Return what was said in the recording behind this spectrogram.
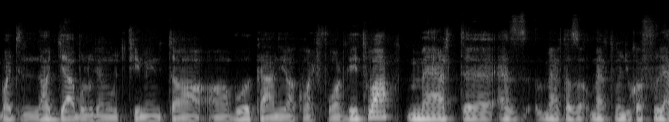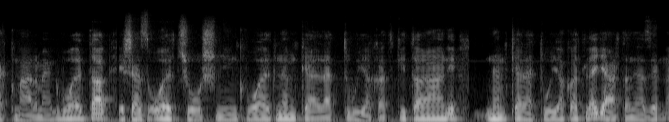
vagy nagyjából ugyanúgy ki, mint a, a vulkániak, vagy fordítva, mert ez, mert, az, mert mondjuk a fülek már megvoltak, és ez olcsós mink volt, nem kellett újakat kitalálni, nem kellett újakat legyártani azért. Nem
